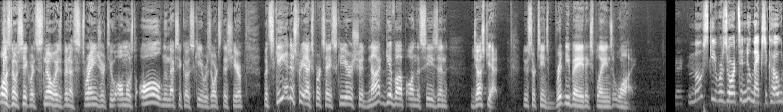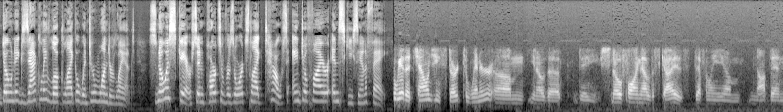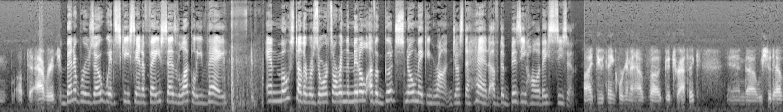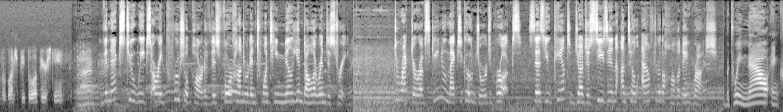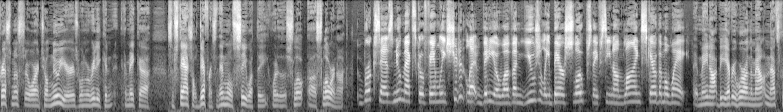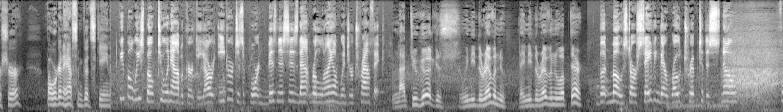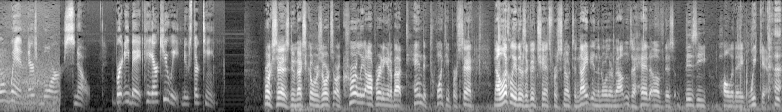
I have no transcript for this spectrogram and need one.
Well, it's no secret snow has been a stranger to almost all New Mexico ski resorts this year. But ski industry experts say skiers should not give up on the season just yet. News 13's Brittany Bade explains why. Most ski resorts in New Mexico don't exactly look like a winter wonderland. Snow is scarce in parts of resorts like Taos, Angel Fire, and Ski Santa Fe. We had a challenging start to winter. Um, you know, the the snow falling out of the sky has definitely um, not been up to average. Ben Abruzzo with Ski Santa Fe says luckily they and most other resorts are in the middle of a good snowmaking run just ahead of the busy holiday season. I do think we're going to have uh, good traffic and uh, we should have a bunch of people up here skiing. The next two weeks are a crucial part of this $420 million industry. Director of Ski New Mexico, George Brooks, says you can't judge a season until after the holiday rush. Between now and Christmas or until New Year's, when we really can, can make a substantial difference, and then we'll see what the whether the slow, uh, slow or not. Brooks says New Mexico families shouldn't let video of unusually bare slopes they've seen online scare them away. It may not be everywhere on the mountain, that's for sure but we're going to have some good skiing. People we spoke to in Albuquerque are eager to support businesses that rely on winter traffic. Not too good because we need the revenue. They need the revenue up there. But most are saving their road trip to the snow for when there's more snow. Brittany Bade, KRQE News 13. Brooks says New Mexico resorts are currently operating at about 10 to 20 percent. Now, luckily, there's a good chance for snow tonight in the northern mountains ahead of this busy holiday weekend.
